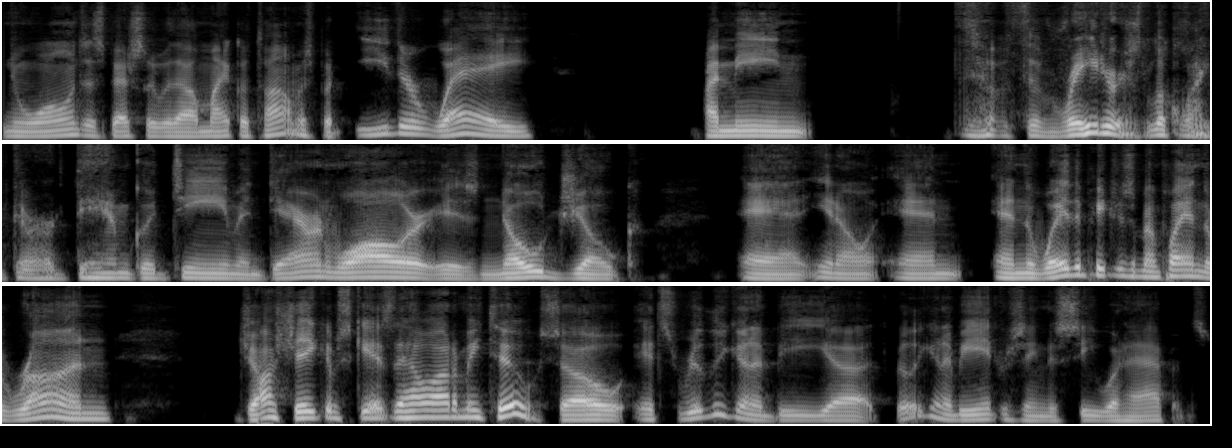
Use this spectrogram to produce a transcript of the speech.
New Orleans, especially without Michael Thomas. But either way, I mean, the, the Raiders look like they're a damn good team, and Darren Waller is no joke. And you know, and and the way the Patriots have been playing the run, Josh Jacobs scares the hell out of me too. So it's really going to be uh, really going to be interesting to see what happens.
